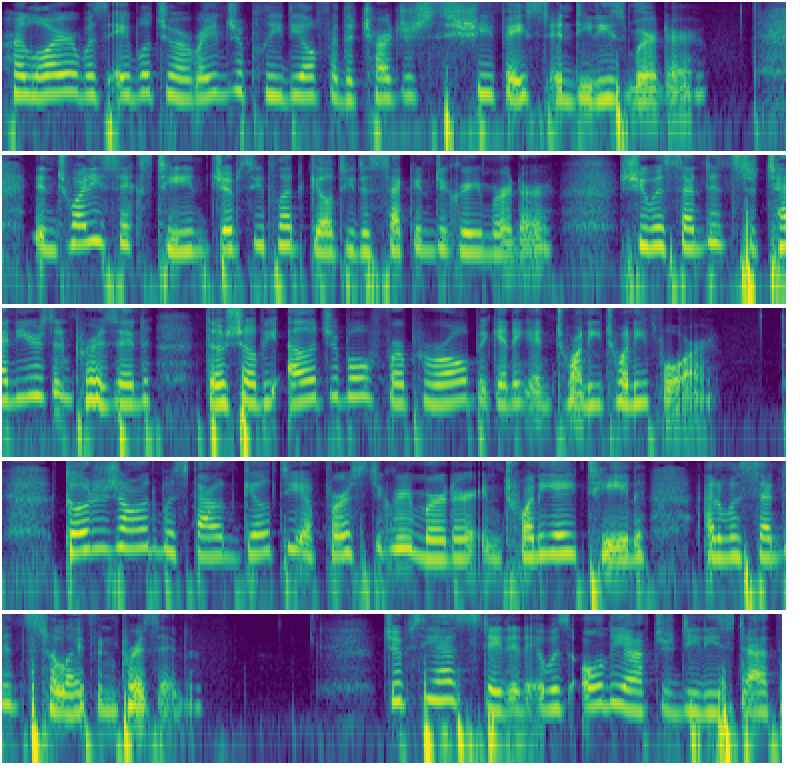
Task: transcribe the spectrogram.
her lawyer was able to arrange a plea deal for the charges she faced in Dee Dee's murder. In 2016, Gypsy pled guilty to second degree murder. She was sentenced to 10 years in prison, though she'll be eligible for parole beginning in 2024. Godejohn was found guilty of first degree murder in 2018 and was sentenced to life in prison. Gypsy has stated it was only after Dee Dee's death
